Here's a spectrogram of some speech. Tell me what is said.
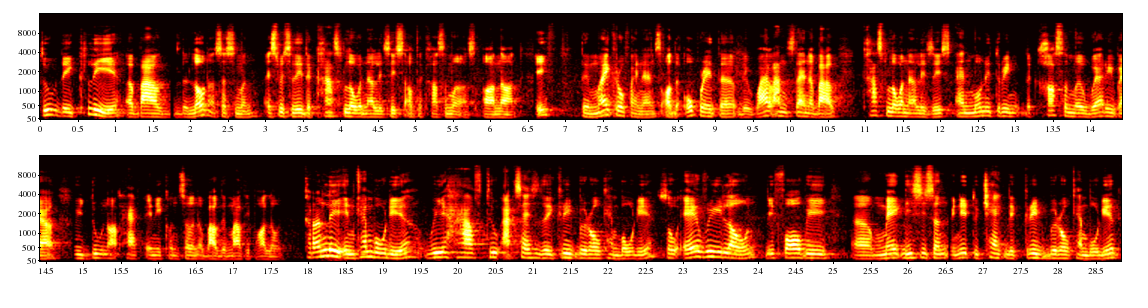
do they clear about the loan assessment, especially the cash flow analysis of the customers or not? If the microfinance or the operator, they well understand about cash flow analysis and monitoring the customer very well, we do not have any concern about the multiple loan. Currently in Cambodia, we have to access the Credit Bureau Cambodia. So every loan, before we uh, make decision, we need to check the Credit Bureau Cambodian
